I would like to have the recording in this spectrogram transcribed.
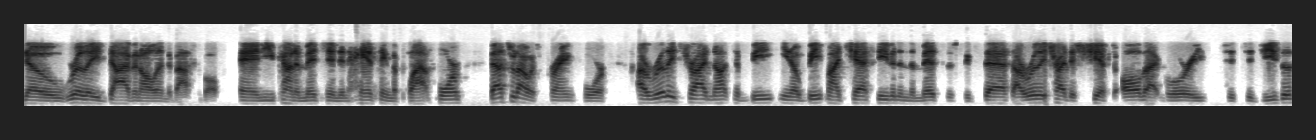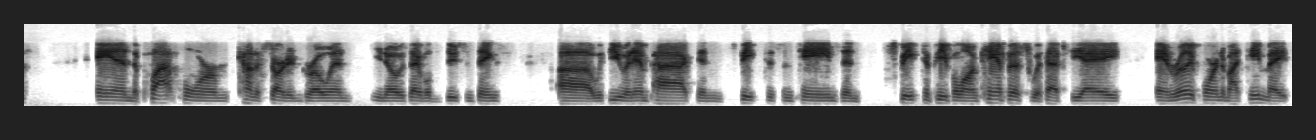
know, really diving all into basketball. And you kind of mentioned enhancing the platform. That's what I was praying for. I really tried not to beat, you know, beat my chest even in the midst of success. I really tried to shift all that glory to, to Jesus. And the platform kind of started growing. You know, I was able to do some things uh, with you and Impact and speak to some teams and speak to people on campus with FCA and really pour into my teammates.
